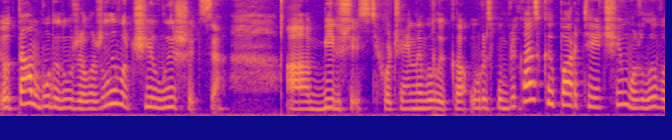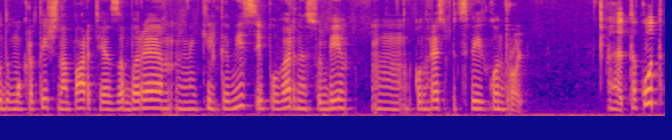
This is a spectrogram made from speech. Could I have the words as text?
і от там буде дуже важливо, чи лишиться більшість, хоча й невелика, у республіканської партії, чи можливо демократична партія забере кілька місць і поверне собі конгрес під свій контроль. Е, так от.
